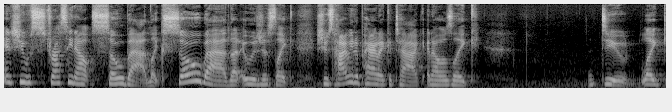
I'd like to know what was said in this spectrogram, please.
and she was stressing out so bad, like so bad that it was just like she was having a panic attack and I was like dude, like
